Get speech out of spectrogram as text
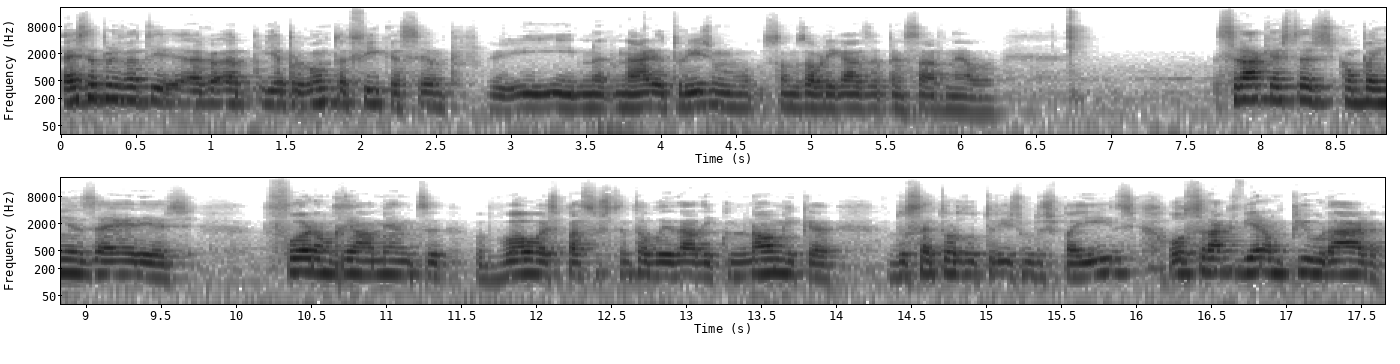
Esta privatização, e a pergunta fica sempre, e, e na área do turismo somos obrigados a pensar nela. será que estas companhias aéreas foram realmente boas para a sustentabilidade económica do setor do turismo dos países? Ou será que vieram piorar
